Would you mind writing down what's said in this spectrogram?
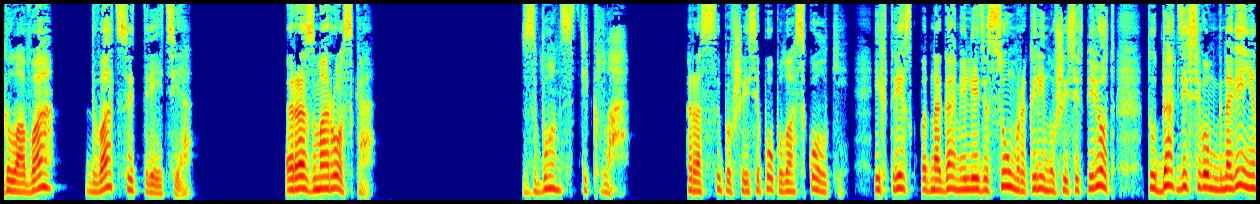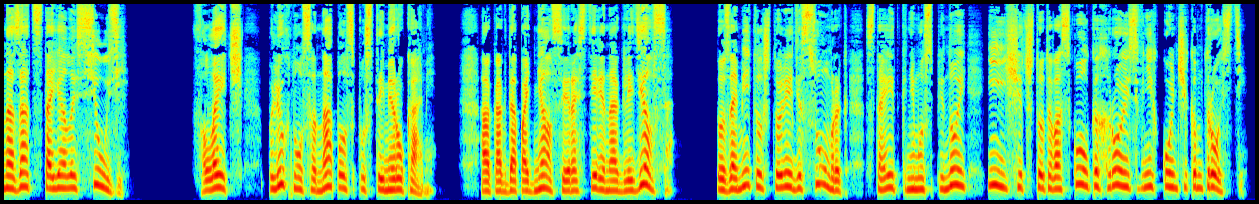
Глава двадцать третья. Разморозка. Звон стекла. Рассыпавшиеся по полу осколки, их треск под ногами леди Сумрак, ринувшийся вперед, туда, где всего мгновение назад стояла Сюзи. Флетч плюхнулся на пол с пустыми руками. А когда поднялся и растерянно огляделся, то заметил, что леди Сумрак стоит к нему спиной и ищет что-то в осколках, роясь в них кончиком трости.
